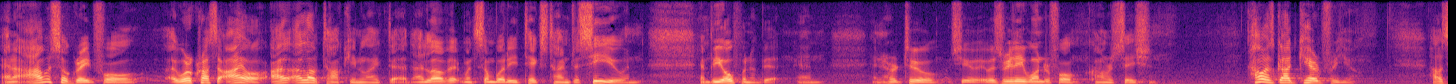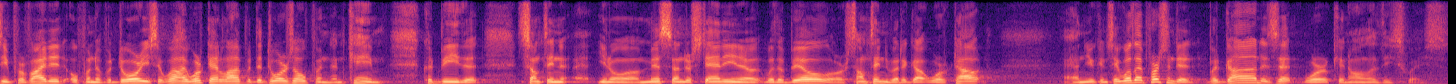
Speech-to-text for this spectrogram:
And I was so grateful. We're across the aisle. I, I love talking like that. I love it when somebody takes time to see you and, and be open a bit. And and her too. She, it was really wonderful conversation. How has God cared for you? How has He provided, opened up a door? You said, Well, I worked at a lot, but the doors opened and came. Could be that something, you know, a misunderstanding uh, with a bill or something, but it got worked out. And you can say, well, that person did. But God is at work in all of these ways.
